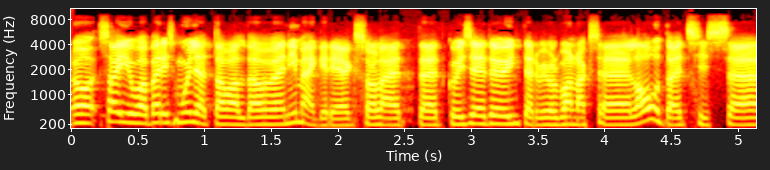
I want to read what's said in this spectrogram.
No sai juba päris muljetavaldav nimekiri, eks ole, et, et kui see töö intervjuul pannakse lauda, et siis äh,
